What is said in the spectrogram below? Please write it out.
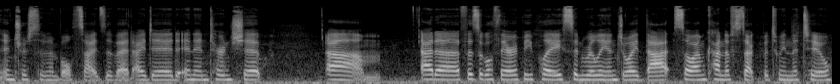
interested in both sides of it. I did an internship um, at a physical therapy place and really enjoyed that, so I'm kind of stuck between the two.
